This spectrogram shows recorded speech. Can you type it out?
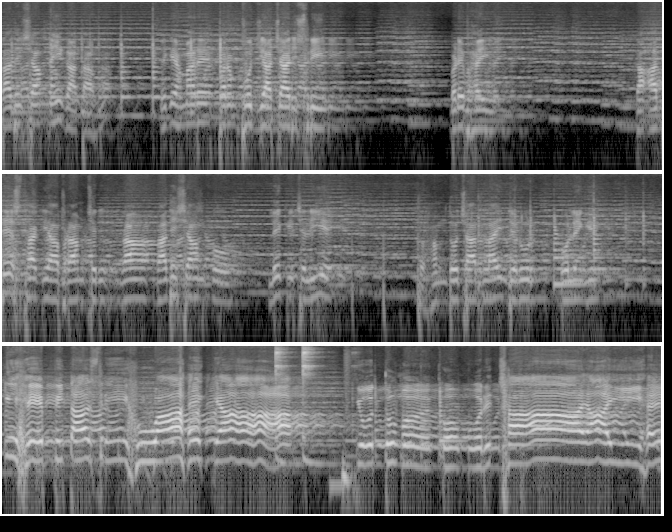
राधे श्याम नहीं गाता हूँ। लेकिन हमारे परम पूज्य आचार्य श्री बड़े भाई का आदेश था कि आप रामचरित रा, राधे श्याम को लेके चलिए। तो हम दो चार लाइन ज़रूर बोलेंगे कि हे पिताश्री, हुआ है क्या? क्यों तुमको मूर्छा आई है?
